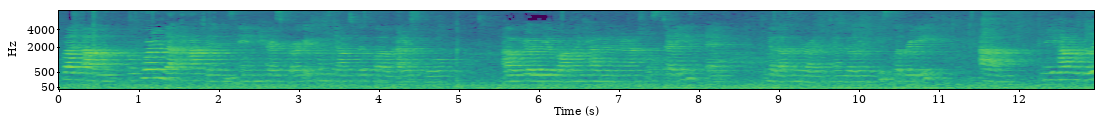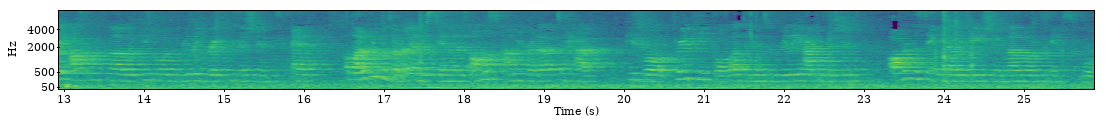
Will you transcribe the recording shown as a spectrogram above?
But um, reporting that happens in Harrisburg, it comes down to the club at our school. Uh, we go to the Obama Academy of International Studies, and you know that's in the Rising Sun Building in East Liberty. Um, we have a really awesome club with people with really great positions, and a lot of people don't really understand that it's almost unheard of to have people, three people elected into really high positions, all from the same delegation, let alone the same school.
